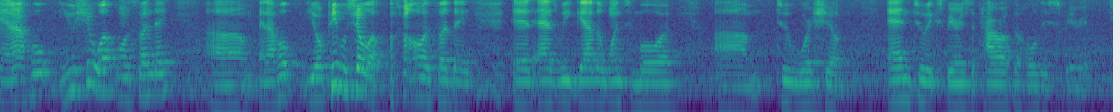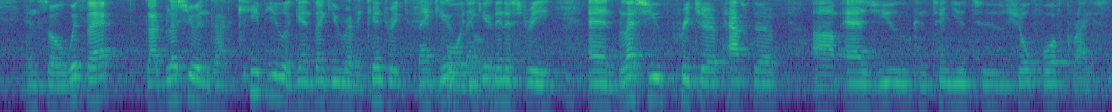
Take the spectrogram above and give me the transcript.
and I hope you show up on Sunday. Um, and I hope your people show up on Sunday. And as we gather once more um, to worship and to experience the power of the Holy Spirit. And so, with that, God bless you and God keep you. Again, thank you, Reverend Kendrick. Thank you. For thank your you. ministry. And bless you, preacher, pastor, um, as you continue to show forth Christ.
